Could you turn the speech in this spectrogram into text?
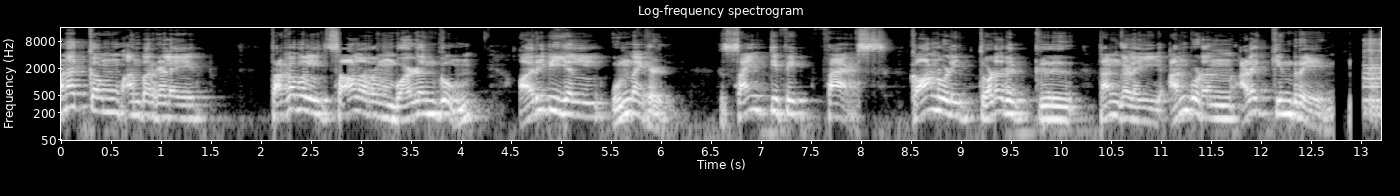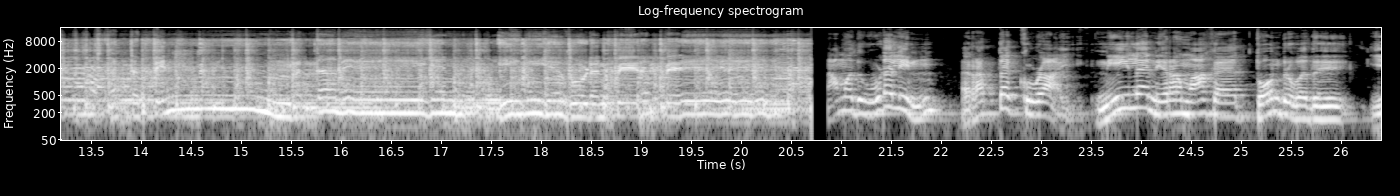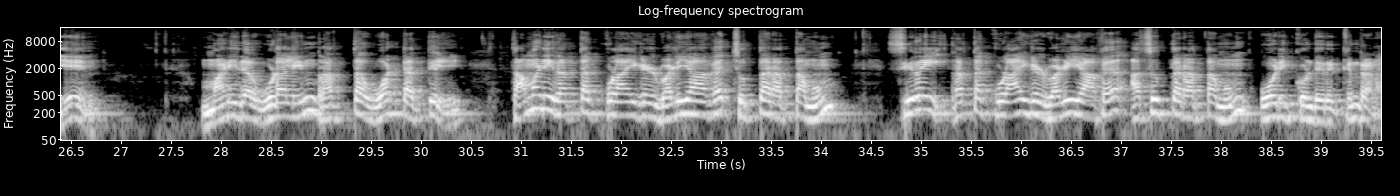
வணக்கம் அன்பர்களே. தகவல் சாளரம் வழங்கும் அறிவியல் உண்மைகள் சயின்டிஃபிக் ஃபேக்ட்ஸ் காணொளி தொடருக்கு தங்களை அன்புடன் அழைக்கின்றேன். நமது உடலின் இரத்த குழாய் நீல நிறமாக தோன்றுவது ஏன்? மனித உடலின் இரத்த ஓட்டத்தில் தமணி இரத்த குழாய்கள் வழியாக சுத்த இரத்தமும் சிறை இரத்த குழாய்கள் வழியாக அசுத்த இரத்தமும் ஓடிக்கொண்டிருக்கின்றன.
